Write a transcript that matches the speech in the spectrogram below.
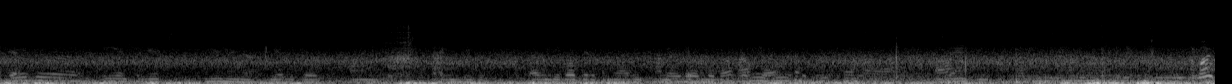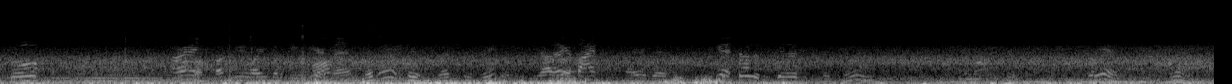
He introduced him and uh, the other George Tommy. I think they just, I think they both did it from Raleigh. Tommy did it from Fancy. I might fall. Alright. fuck, dude? Why are you gonna be weird, man? Well, that's his, that's his reason. No, you're fine. Oh, you're good. You're good. It's kind of scared. Come on. Yeah. Yeah.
